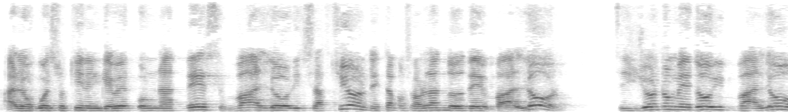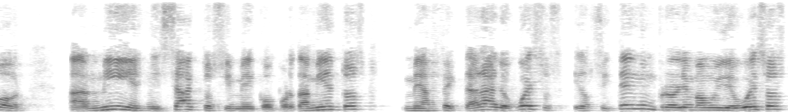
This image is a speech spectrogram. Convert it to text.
a los huesos tienen que ver con una desvalorización, estamos hablando de valor. Si yo no me doy valor a mí en mis actos y mis comportamientos me afectará a los huesos. O si tengo un problema muy de huesos,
